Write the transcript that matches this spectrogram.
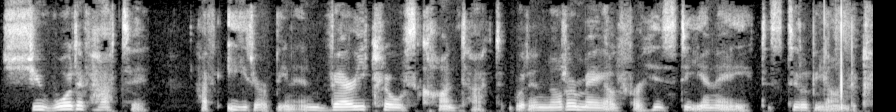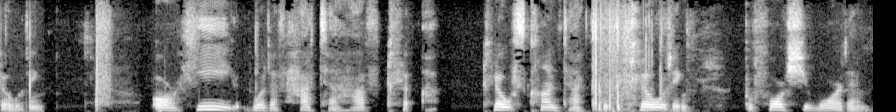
She would have had to have either been in very close contact with another male for his DNA to still be on the clothing or he would have had to have cl- uh, close contact with the clothing before she wore them.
